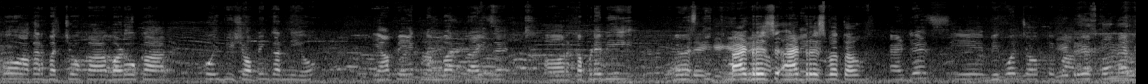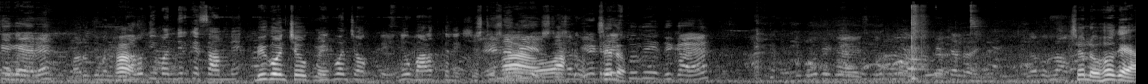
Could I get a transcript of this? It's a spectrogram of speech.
को अगर बच्चों का बड़ों का कोई भी शॉपिंग करनी हो यहाँ पे एक नंबर प्राइस है और कपड़े भी एड्रेस एड्रेस बताओ। एड्रेस ये भिगवन चौक के पास एड्रेस कौन रखे गए मारुति मंदिर। हाँ। मारुति मंदिर के सामने। बिगोन चौक में। भिगवन चौक पे। न्यू भारत कलेक्शन हाँ, वाह, चलो। चलो हो गया।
